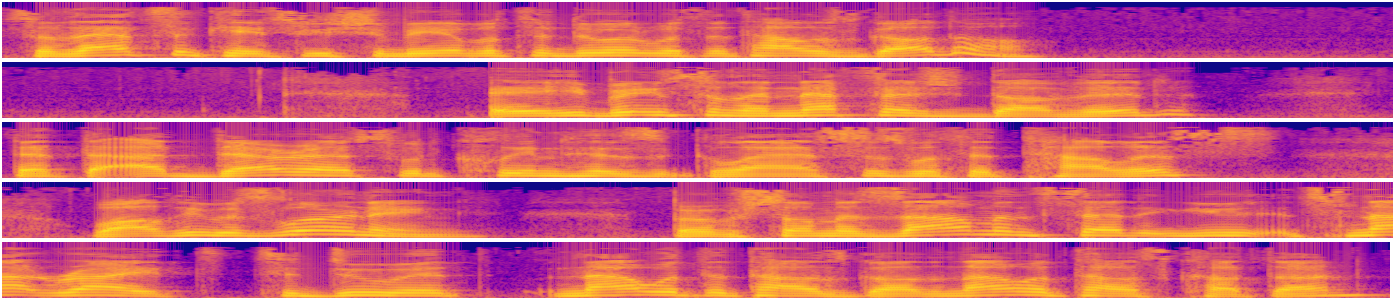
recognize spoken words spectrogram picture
So if that's the case, you should be able to do it with the talis gadol. Uh, he brings from the Nefesh David that the Aderes would clean his glasses with a talis while he was learning. But Rabbi Shlomo Zalman said it's not right to do it not with the talis god, not with talis katan,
